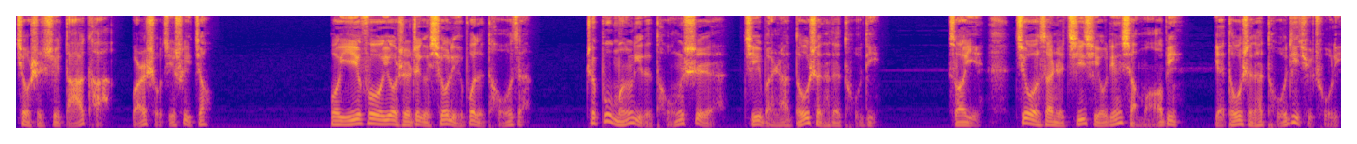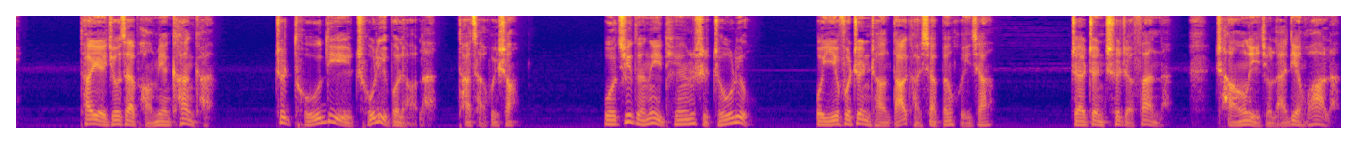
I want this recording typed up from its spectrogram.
就是去打卡、玩手机、睡觉。我姨父又是这个修理部的头子，这部门里的同事基本上都是他的徒弟，所以就算是机器有点小毛病，也都是他徒弟去处理，他也就在旁边看看。这徒弟处理不了了，他才会上。我记得那天是周六，我姨父正常打卡下班回家，这正吃着饭呢，厂里就来电话了，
